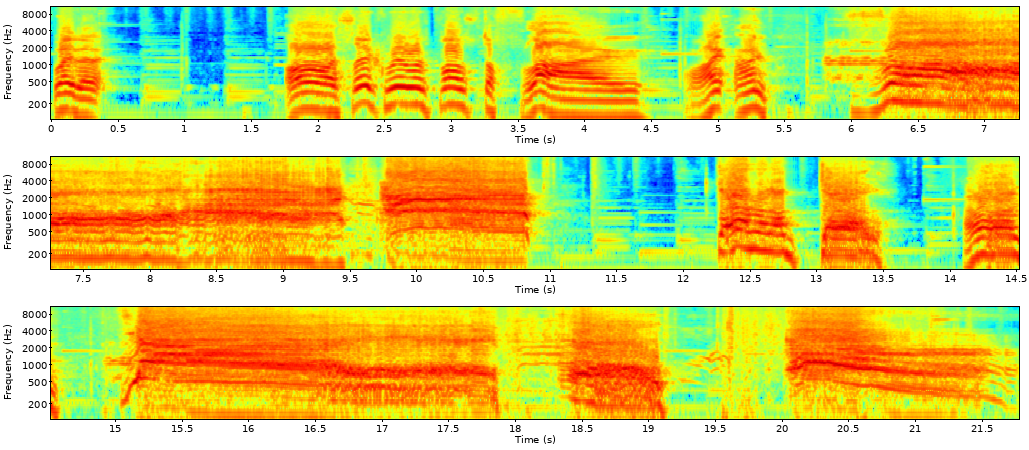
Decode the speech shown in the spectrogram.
Wait a minute. Oh, I think we were supposed to fly. Right, and fly! Ah! Damn it, I'm dead! And fly! Oh! Ah!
